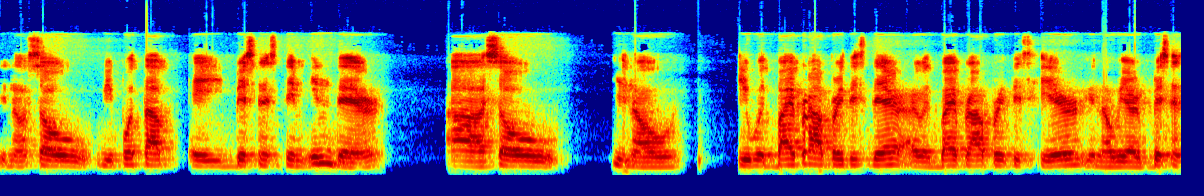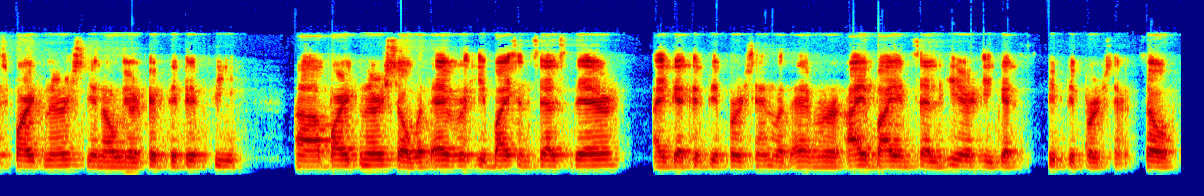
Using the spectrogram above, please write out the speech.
you know so we put up a business team in there uh, so you know, he would buy properties there. I would buy properties here. You know, we are business partners. You know, we are 50-50 uh, partners. So whatever he buys and sells there, I get 50%. Whatever I buy and sell here, he gets 50%. So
